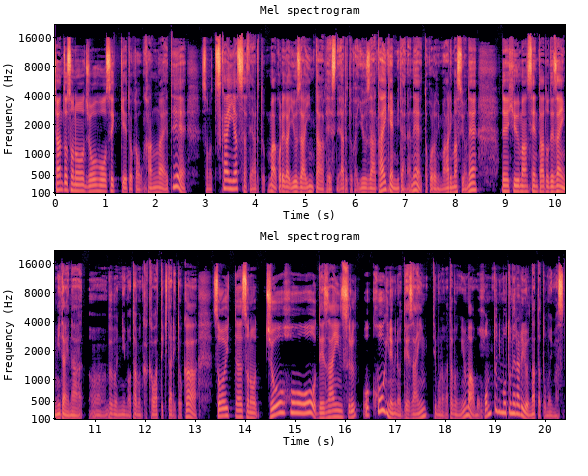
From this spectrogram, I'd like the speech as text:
ちゃんとその情報設計とかを考えて、その使いやすさであると。まあこれがユーザーインターフェースであるとか、ユーザー体験みたいなね、ところにもありますよね。で、ヒューマンセンタードデザインみたいな、うん、部分にも多分関わってきたりとか、そういったその情報をデザインする、を講義の意味のデザインっていうものが多分今はもう本当に求められるようになったと思います。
